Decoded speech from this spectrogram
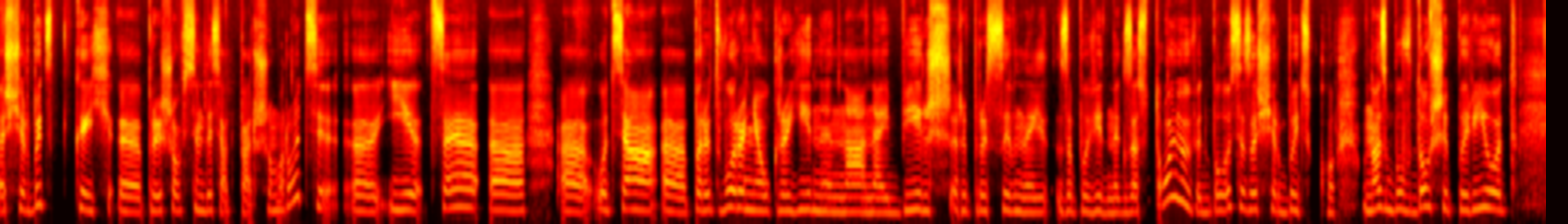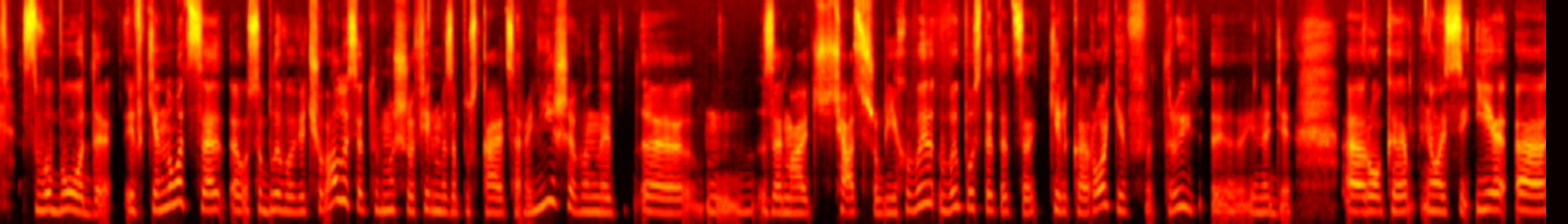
Щербицький прийшов в 71-му році, і це оця перетворення України на найбільш репресивний заповідник застою відбулося за Щербицького. У нас був довший період свободи, і в кіно це особливо відчувалося, тому що фільми запускаються раніше, вони е, займають час, щоб їх випустити. Це кілька років, три е, іноді е, роки. Ось і. Е,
